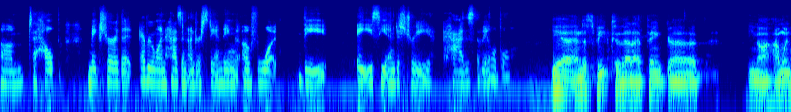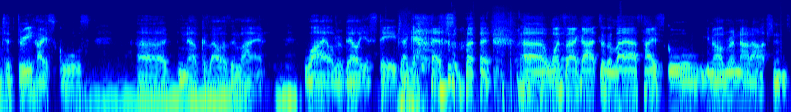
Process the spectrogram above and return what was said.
um, to help make sure that everyone has an understanding of what the aec industry has available yeah and to speak to that i think uh, you know i went to three high schools uh, you know because i was in my wild rebellious stage, I guess. but uh, once I got to the last high school, you know, I'm running out of options.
